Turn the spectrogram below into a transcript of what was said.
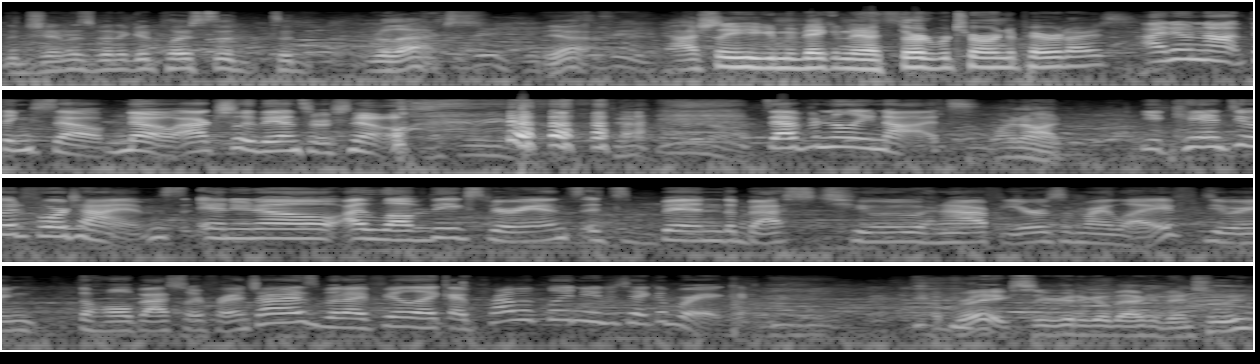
the gym has been a good place to, to relax. Yeah. Ashley, you gonna be making a third return to Paradise? I do not think so. No, actually, the answer is no. Definitely not. Why not? You can't do it four times. And you know, I love the experience. It's been the best two and a half years of my life doing the whole Bachelor franchise, but I feel like I probably need to take a break. A break. So you're gonna go back eventually?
